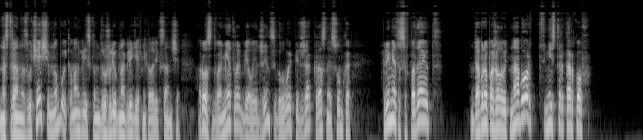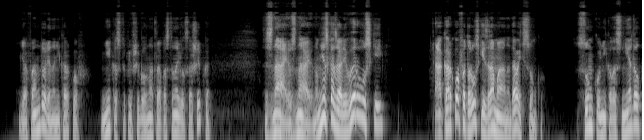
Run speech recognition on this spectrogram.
на странно звучащем, но бойком английском, дружелюбно оглядев Николая Александровича. Рост два метра, белые джинсы, голубой пиджак, красная сумка. Приметы совпадают. Добро пожаловать на борт, мистер Карков. Я Фандорин, а не Карков. Ника, ступивший был на трап, остановился. Ошибка? Знаю, знаю, но мне сказали, вы русский. А Карков — это русский из романа. Давайте сумку. Сумку Николас не дал.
